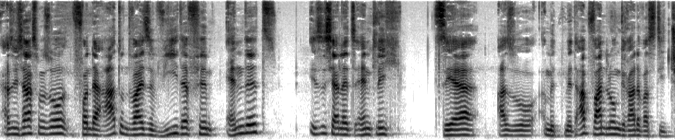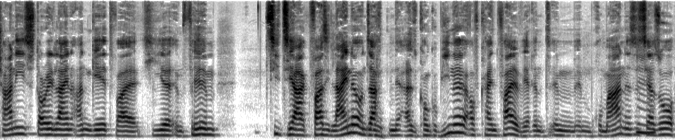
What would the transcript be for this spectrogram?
Also ich sag's mal so, von der Art und Weise, wie der Film endet, ist es ja letztendlich sehr, also mit, mit Abwandlung, gerade was die Chani-Storyline angeht, weil hier im Film zieht sie ja quasi Leine und sagt, mhm. also Konkubine auf keinen Fall. Während im, im Roman ist es mhm. ja so,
